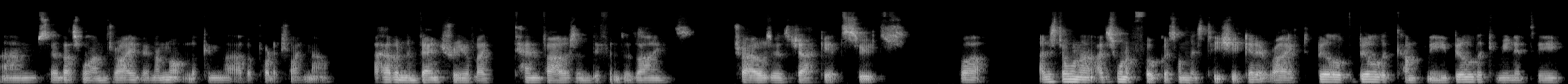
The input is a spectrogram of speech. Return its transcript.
Um, so that's what I'm driving. I'm not looking at other products right now. I have an inventory of like 10,000 different designs, trousers, jackets, suits, but I just don't want to, I just want to focus on this t-shirt, get it right, build, build a company, build a community,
